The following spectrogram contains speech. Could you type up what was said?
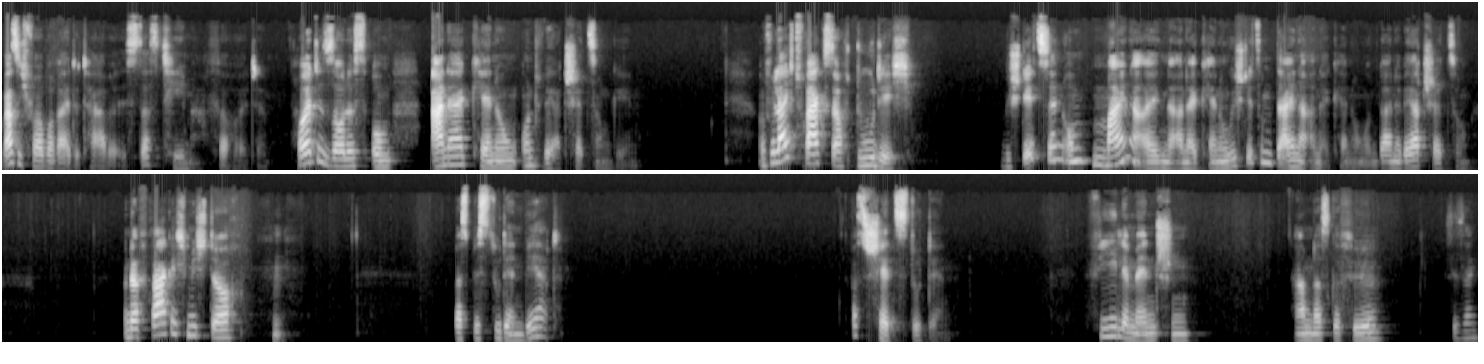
Was ich vorbereitet habe, ist das Thema für heute. Heute soll es um Anerkennung und Wertschätzung gehen. Und vielleicht fragst auch du dich, wie steht es denn um meine eigene Anerkennung? Wie steht es um deine Anerkennung, um deine Wertschätzung? Und da frage ich mich doch, hm, was bist du denn wert? Was schätzt du denn? Viele Menschen haben das Gefühl, sie sind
